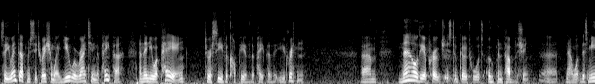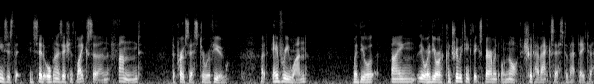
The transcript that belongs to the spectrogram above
So you ended up in a situation where you were writing the paper and then you were paying to receive a copy of the paper that you'd written. Um, now the approach is to go towards open publishing. Uh, now what this means is that instead organizations like CERN fund the process to review, but everyone, whether you're buying or whether you're contributing to the experiment or not, should have access to that data.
